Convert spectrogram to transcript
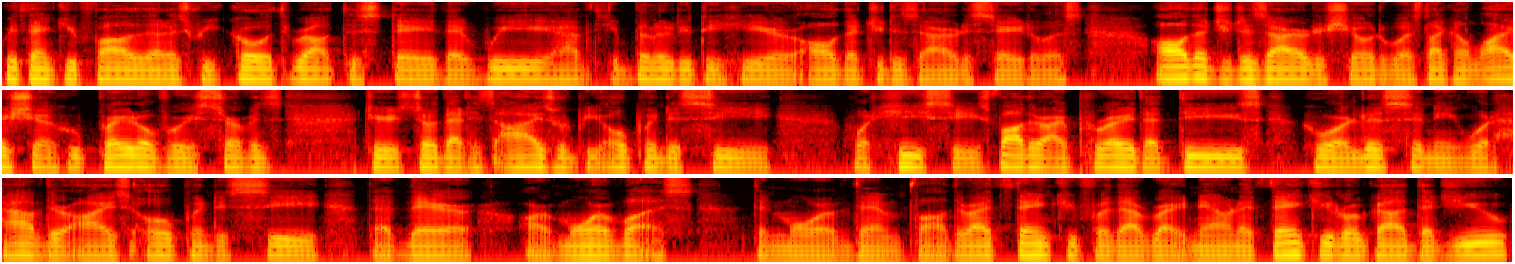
We thank you, Father, that as we go throughout this day, that we have the ability to hear all that you desire to say to us, all that you desire to show to us, like Elisha who prayed over his servants to, so that his eyes would be open to see what he sees. Father, I pray that these who are listening would have their eyes open to see that there are more of us than more of them, Father. I thank you for that right now. And I thank you, Lord God, that you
